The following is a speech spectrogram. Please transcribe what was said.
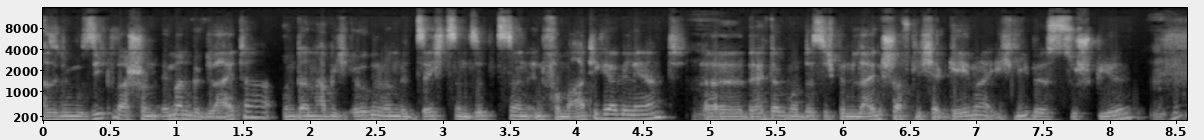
Also die Musik war schon immer ein Begleiter und dann habe ich irgendwann mit 16, 17 Informatiker gelernt. Mhm. Äh, der Hintergrund ist, ich bin leidenschaftlicher Gamer, ich liebe es zu spielen. Mhm.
